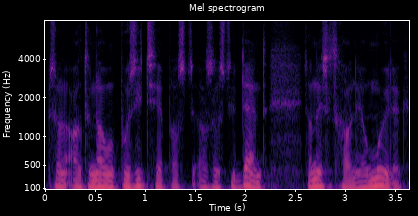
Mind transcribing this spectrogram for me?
zo'n autonome positie hebt als, als een student, dan is het gewoon heel moeilijk.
